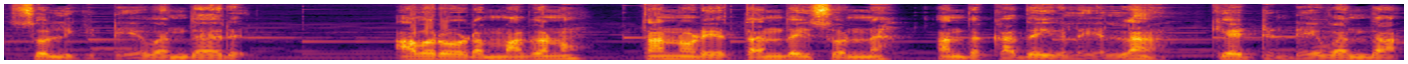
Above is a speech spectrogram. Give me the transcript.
சொல்லிக்கிட்டே வந்தாரு. அவரோட மகனும் தன்னுடைய தந்தை சொன்ன அந்த கதைகளை எல்லாம் கேட்டுண்டே வந்தான்.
